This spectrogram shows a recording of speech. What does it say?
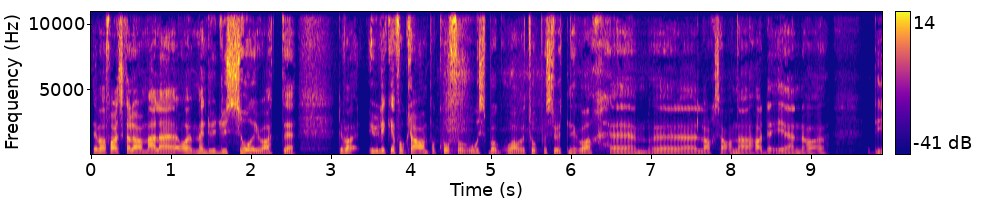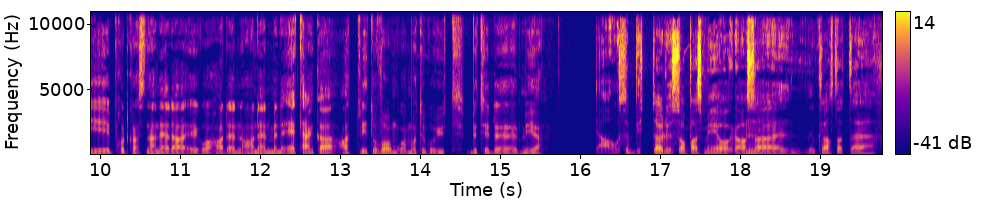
Det var falsk alarm, eller, og, men du, du så jo at eh, det var ulike forklaringer på hvorfor Rosenborg overtok på slutten i går. Eh, eh, Lars Arne hadde én, og de podkastene her nede i går hadde en annen en. Men jeg tenker at Vito Wormgård måtte gå ut, betydde mye. Ja, og så bytter du såpass mye òg, da. Så det er klart at eh,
